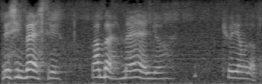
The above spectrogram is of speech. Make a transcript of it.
De Silvestri. Vabbè, meglio. Ci vediamo dopo.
